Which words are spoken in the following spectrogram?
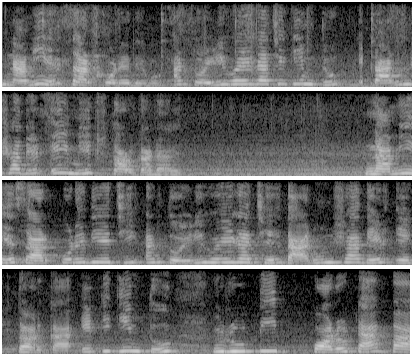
নামিয়ে সার্ভ করে দেব। আর তৈরি হয়ে গেছে কিন্তু দারুণ স্বাদের এই মিক্সড তরকা ডাল। নামিয়ে সার্ভ করে দিয়েছি আর তৈরি হয়ে গেছে দারুণ স্বাদের এক তরকা। এটি কিন্তু রুটি পরোটা বা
